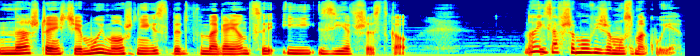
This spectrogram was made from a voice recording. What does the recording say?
Na szczęście mój mąż nie jest zbyt wymagający i zje wszystko. No i zawsze mówi, że mu smakuje.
